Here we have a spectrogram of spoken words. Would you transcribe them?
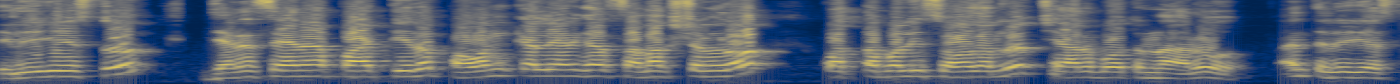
తెలియజేస్తూ జనసేన పార్టీలో పవన్ కళ్యాణ్ గారి సమక్షంలో కొత్తపల్లి సోదరులు చేరబోతున్నారు అని తెలియజేస్తున్నారు.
